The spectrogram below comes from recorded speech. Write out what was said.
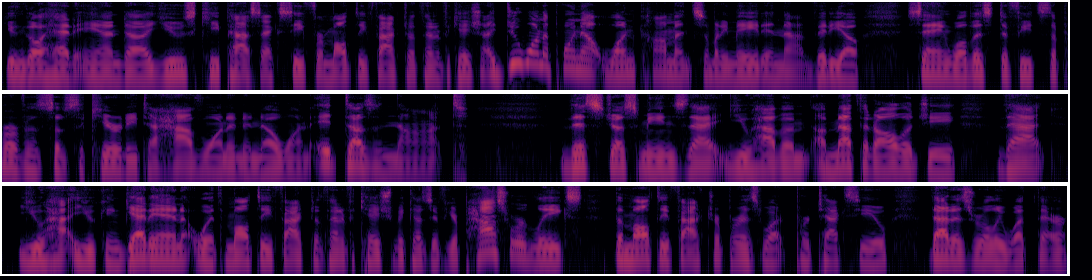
you can go ahead and uh, use KeePass XC for multi factor authentication. I do want to point out one comment somebody made in that video saying, well, this defeats the purpose of security to have one and to know one. It does not. This just means that you have a, a methodology that you ha- you can get in with multi-factor authentication because if your password leaks, the multi-factor is what protects you. That is really what they're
